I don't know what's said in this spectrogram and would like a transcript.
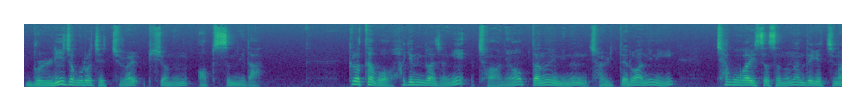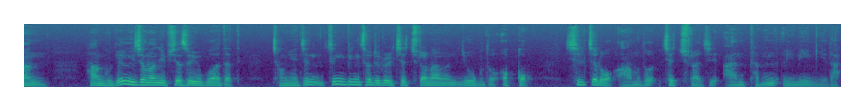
물리적으로 제출할 필요는 없습니다. 그렇다고 확인 과정이 전혀 없다는 의미는 절대로 아니니 착오가 있어서는 안 되겠지만 한국의 의전원 입시에서 요구하듯 정해진 증빙 서류를 제출하라는 요구도 없고 실제로 아무도 제출하지 않다는 의미입니다.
